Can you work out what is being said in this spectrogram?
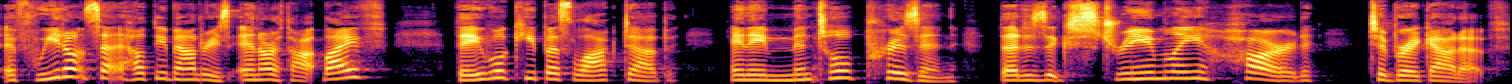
If we don't set healthy boundaries in our thought life, they will keep us locked up in a mental prison that is extremely hard to break out of.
